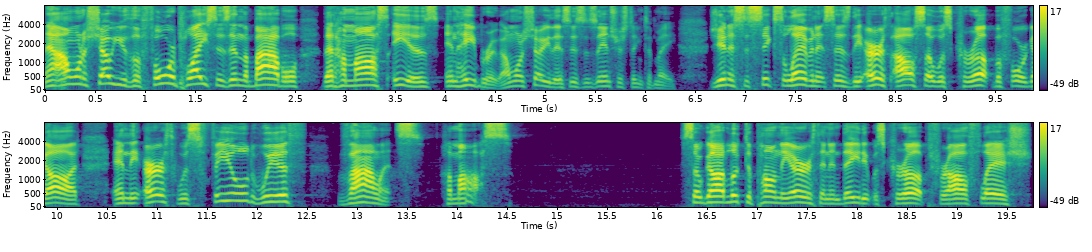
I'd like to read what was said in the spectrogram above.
Now, I want to show you the four places in the Bible that Hamas is in Hebrew. I want to show you this. This is interesting to me. Genesis 6:11 it says the earth also was corrupt before God, and the earth was filled with violence. Hamas. So God looked upon the earth, and indeed it was corrupt, for all flesh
